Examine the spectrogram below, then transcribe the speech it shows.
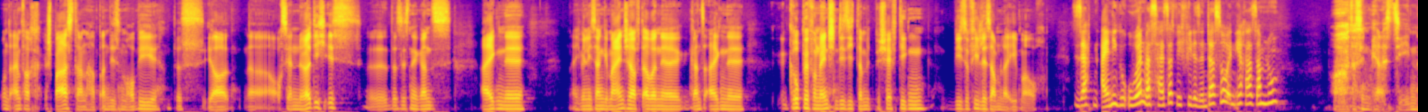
und einfach Spaß dran habe an diesem Hobby, das ja äh, auch sehr nerdig ist. Äh, das ist eine ganz eigene, ich will nicht sagen Gemeinschaft, aber eine ganz eigene Gruppe von Menschen, die sich damit beschäftigen, wie so viele Sammler eben auch. Sie sagten einige Uhren. Was heißt das? Wie viele sind das so in Ihrer Sammlung? Oh, das sind mehr als zehn.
